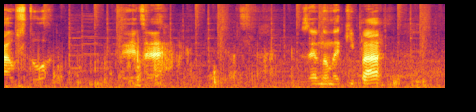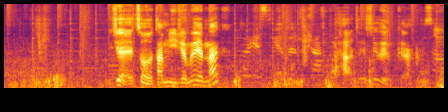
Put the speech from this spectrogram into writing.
W Holokaustu. Wiedzę. Ze mną ekipa. Gdzie? Co? Tam nie idziemy jednak? To jest jedynka. Aha, to jest jedynka. Są e,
